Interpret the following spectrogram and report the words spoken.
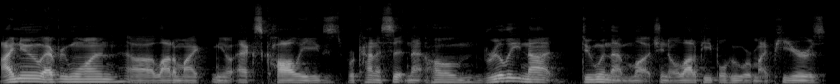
i knew everyone uh, a lot of my you know ex-colleagues were kind of sitting at home really not doing that much. You know a lot of people who were my peers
